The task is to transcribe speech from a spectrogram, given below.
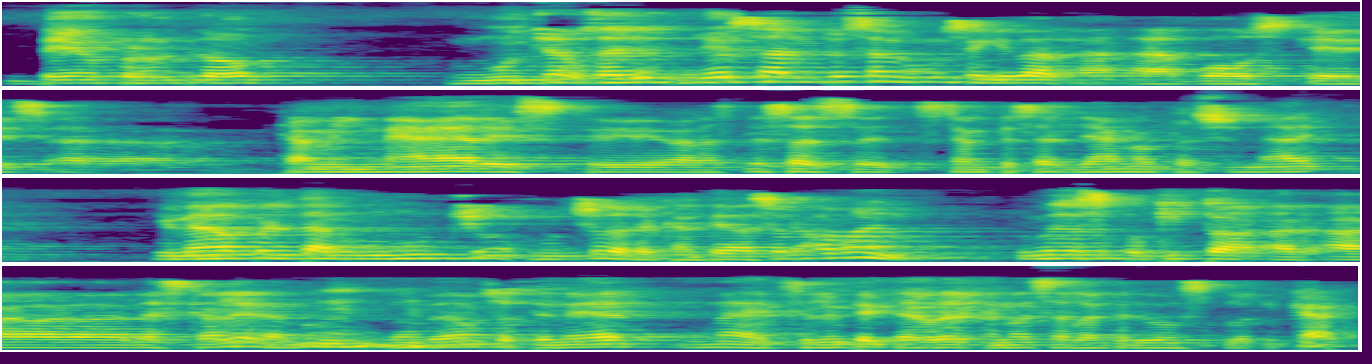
veo, por ejemplo, muchas, o sea, yo, yo salgo, yo salgo muy seguido a, a- a bosques, a caminar, este, a las esas, este, empezar llano ocasional, y me he dado cuenta mucho, mucho de la cantidad de basura. Ah, bueno, fuimos hace poquito a, a- a la escalera, ¿no? Donde vamos a tener una excelente carrera que más adelante vamos a platicar.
